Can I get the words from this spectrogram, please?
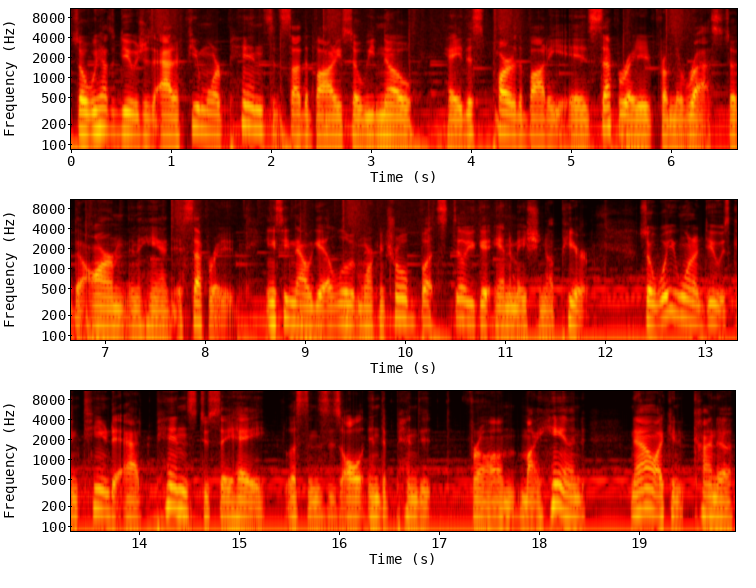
So what we have to do is just add a few more pins to the side of the body so we know, hey, this part of the body is separated from the rest. So the arm and the hand is separated. And you see now we get a little bit more control, but still you get animation up here. So what you want to do is continue to add pins to say, hey, listen, this is all independent from my hand. Now I can kind of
